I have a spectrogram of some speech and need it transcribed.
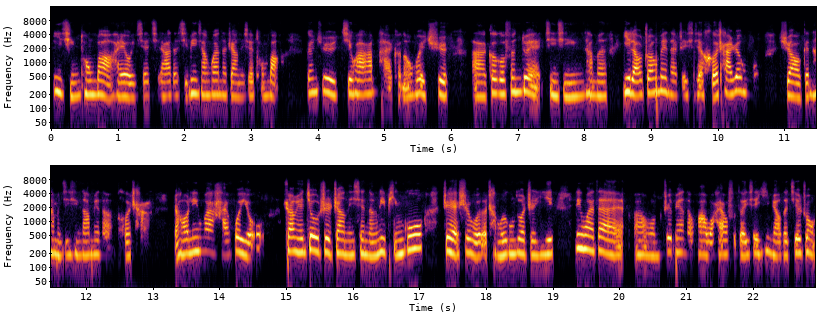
疫情通报，还有一些其他的疾病相关的这样的一些通报。根据计划安排，可能会去啊各个分队进行他们医疗装备的这些核查任务，需要跟他们进行当面的核查。然后另外还会有伤员救治这样的一些能力评估，这也是我的常规工作之一。另外在呃我们这边的话，我还要负责一些疫苗的接种，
